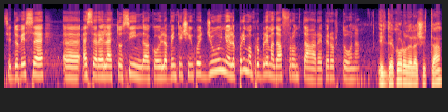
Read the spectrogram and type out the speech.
Se dovesse eh, essere eletto sindaco il 25 giugno, il primo problema da affrontare per Ortona? Il decoro della città,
